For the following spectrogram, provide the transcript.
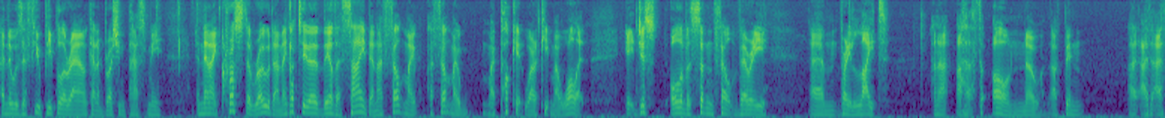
and there was a few people around, kind of brushing past me. And then I crossed the road, and I got to the other side, and I felt my I felt my my pocket where I keep my wallet. It just all of a sudden felt very um, very light, and I, I thought, oh no, I've been I, I,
